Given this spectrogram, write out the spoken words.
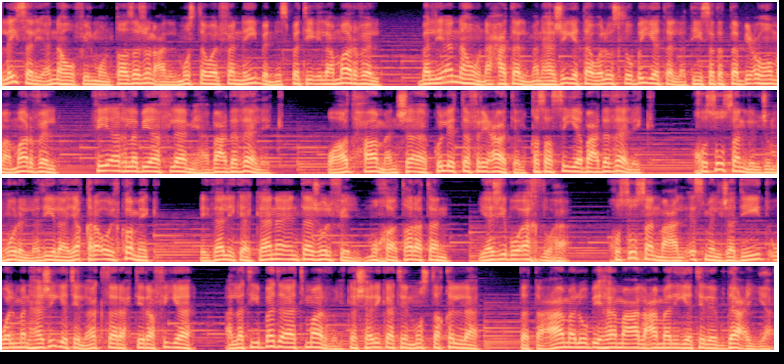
ليس لأنه فيلم طازج على المستوى الفني بالنسبة إلى مارفل بل لأنه نحت المنهجية والأسلوبية التي ستتبعهما مارفل في أغلب أفلامها بعد ذلك وأضحى منشأ كل التفريعات القصصية بعد ذلك. خصوصا للجمهور الذي لا يقرأ ال comic. لذلك كان إنتاج الفيلم مخاطرة يجب أخذها خصوصا مع الاسم الجديد والمنهجية الأكثر احترافية التي بدأت مارفل كشركة مستقلة تتعامل بها مع العملية الإبداعية.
